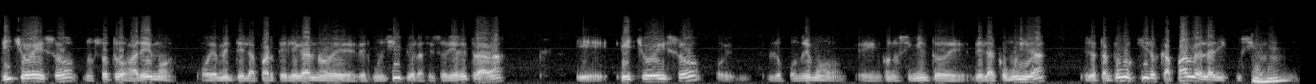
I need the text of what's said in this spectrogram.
dicho eso, nosotros haremos, obviamente, la parte legal no del municipio, la asesoría letrada. Eh, hecho eso, pues, lo pondremos en conocimiento de, la comunidad, pero tampoco quiero escaparle a la discusión,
